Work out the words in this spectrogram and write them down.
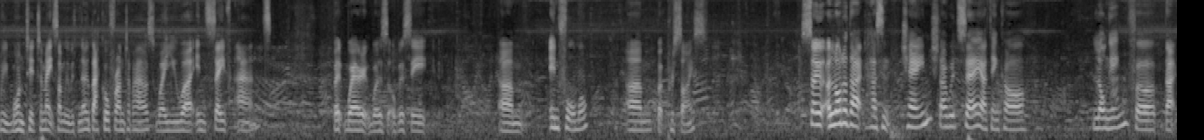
We wanted to make something with no back or front of house where you were in safe hands, but where it was obviously um, informal um, but precise. So a lot of that hasn't changed, I would say. I think our longing for that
